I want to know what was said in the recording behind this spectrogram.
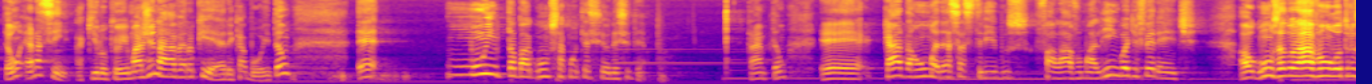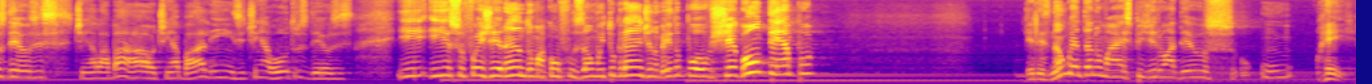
Então era assim, aquilo que eu imaginava era o que era e acabou. Então, é, muita bagunça aconteceu nesse tempo. Tá? Então, é, cada uma dessas tribos falava uma língua diferente. Alguns adoravam outros deuses. Tinha lá Baal, tinha Baalins e tinha outros deuses. E, e isso foi gerando uma confusão muito grande no meio do povo. Chegou um tempo, eles não aguentando mais, pediram a Deus um rei.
